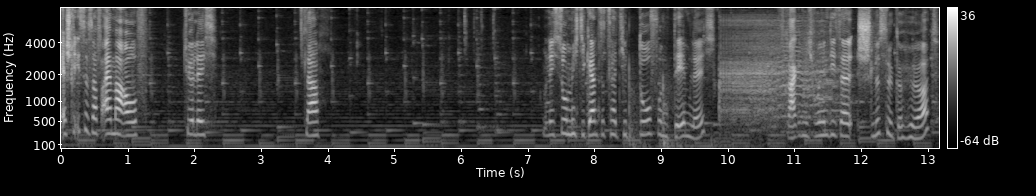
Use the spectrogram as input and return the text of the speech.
Er schließt es auf einmal auf. Natürlich. Klar. Und ich suche mich die ganze Zeit hier doof und dämlich frage mich, wohin dieser Schlüssel gehört.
